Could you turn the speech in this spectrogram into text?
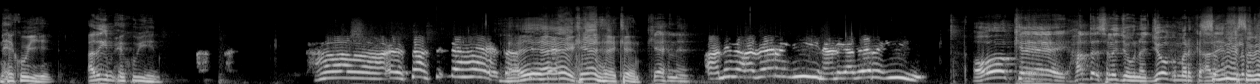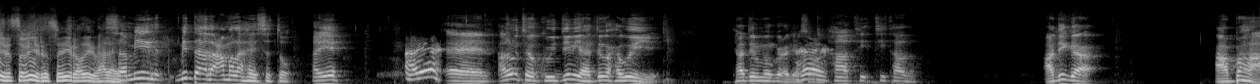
Maxay ku yihiin? Adiga maxay ku yihiin aniga adeera iihin aniga adeera iihin okay hadda isla joogna joog marka adeer samiir midaada camal a haysato haye haye taa kuweydiinaya hadda waxa weeye taadir maan ku celiya Hey. soo ha ti ti taada adiga aabbaha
